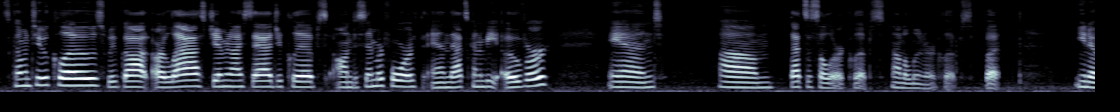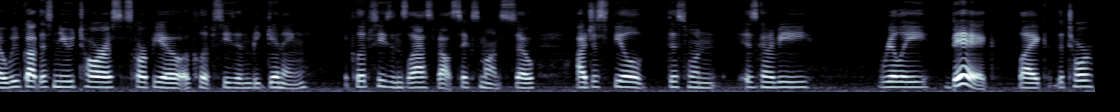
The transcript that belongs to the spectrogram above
It's coming to a close. We've got our last Gemini Sag eclipse on December 4th, and that's going to be over. And um, that's a solar eclipse, not a lunar eclipse. But, you know, we've got this new Taurus Scorpio eclipse season beginning. Eclipse seasons last about six months. So I just feel this one is going to be really big. Like the Tor-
